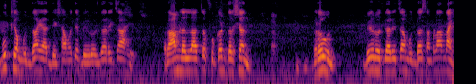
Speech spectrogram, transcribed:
मुख्य मुद्दा या देशामध्ये बेरोजगारीचा आहे. रामलल्लाचं फुकट दर्शन घडवून बेरोजगारीचा मुद्दा संपणार नाही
